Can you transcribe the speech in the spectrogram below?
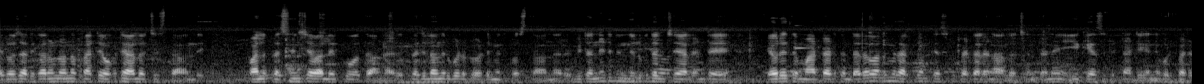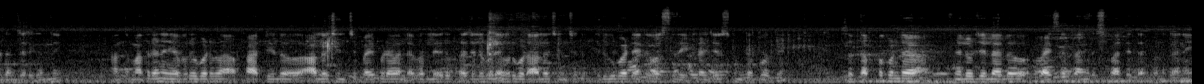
ఈరోజు అధికారంలో ఉన్న పార్టీ ఒకటే ఆలోచిస్తూ ఉంది. వాళ్ళు ప్రశ్నించే వాళ్ళు ఎక్కువ అవుతా ఉన్నారు. ప్రజలందరూ కూడా రోడ్డు మీదకి వస్తూ ఉన్నారు. వీటన్నిటిని నిలుపుదల చేయాలంటే ఎవరైతే మాట్లాడుతుంటారో వాళ్ళ మీద అక్రమ కేసులు పెట్టాలనే ఆలోచనతోనే ఈ కేసులు ఇట్లాంటివన్నీ కూడా పెట్టడం జరిగింది. అంత మాత్రమే ఎవరు కూడా పార్టీలో ఆలోచించి భయపడే వాళ్ళు ఎవరు లేరు. ప్రజలు కూడా ఎవరు కూడా ఆలోచించరు. తిరుగుబాటు అయితే వస్తుంది. ఇట్లా చేసుకుంటూ పోతే. సో తప్పకుండా నెల్లూరు జిల్లాలో వైఎస్ఆర్ కాంగ్రెస్ పార్టీ తరఫున కానీ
